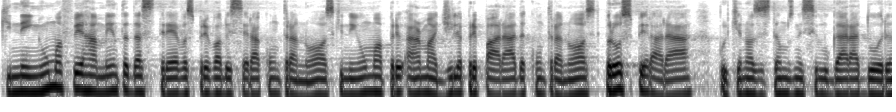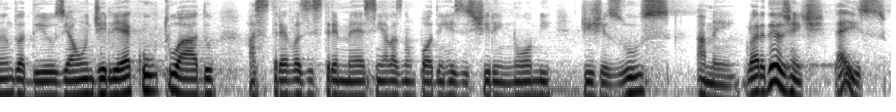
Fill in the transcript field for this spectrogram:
que nenhuma ferramenta das trevas prevalecerá contra nós, que nenhuma armadilha preparada contra nós prosperará, porque nós estamos nesse lugar adorando a Deus e aonde Ele é cultuado, as trevas estremecem, elas não podem resistir em nome de Jesus. Amém. Glória a Deus, gente. É isso.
